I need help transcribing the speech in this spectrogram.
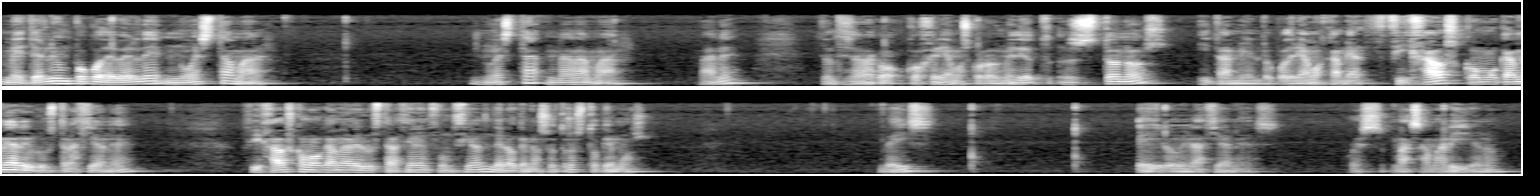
meterle un poco de verde no está mal. No está nada mal, ¿vale? Entonces ahora cogeríamos con los medios tonos y también lo podríamos cambiar. Fijaos cómo cambia la ilustración, ¿eh? Fijaos cómo cambia la ilustración en función de lo que nosotros toquemos. ¿Veis? E iluminaciones. Pues más amarillo, ¿no?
